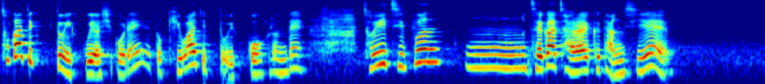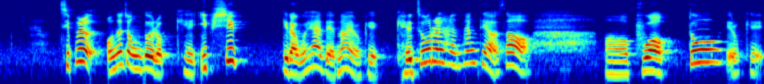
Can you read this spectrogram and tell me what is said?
초가집도 있고요, 시골에. 또 기와집도 있고. 그런데 저희 집은, 음, 제가 자랄 그 당시에 집을 어느 정도 이렇게 입식이라고 해야 되나? 이렇게 개조를 한 상태여서, 어, 부엌도 이렇게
